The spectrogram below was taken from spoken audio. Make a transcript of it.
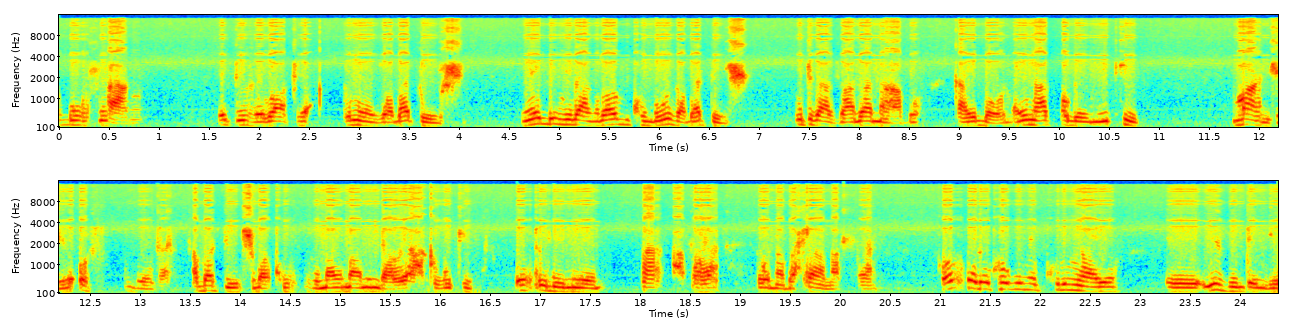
ubuhlanga eduze kwakhe ungezwa abadeshi ngelinye ilanga bayomkhumbuza abadeshi ukuthi kazalwa nabo kayibona. Ingakho ke ngithi manje osenzeka abadeshi bakhuluza umayimani indawo yakhe ukuthi empilweni yena afaya bona bahlala nahlala. Konke lokho okunye okukhulunywayo eh izinto nje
